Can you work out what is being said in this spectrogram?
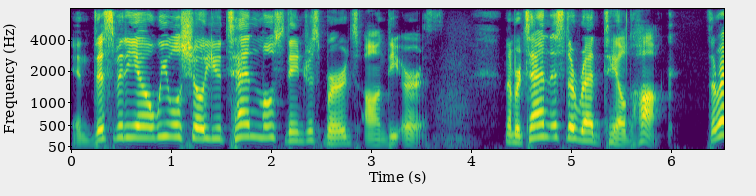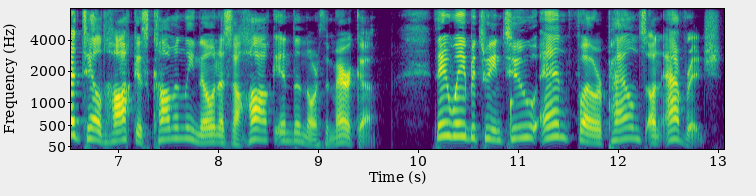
In this video, we will show you 10 most dangerous birds on the earth. Number 10 is the red-tailed hawk. The red-tailed hawk is commonly known as a hawk in the North America. They weigh between 2 and 4 pounds on average.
